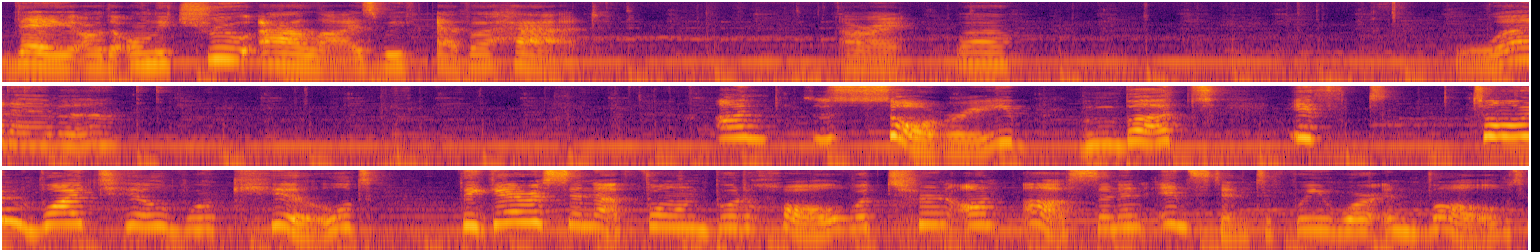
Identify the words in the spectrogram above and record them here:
They are the only true allies we've ever had. Alright, well, whatever. I'm sorry, but if Torn Whitehill were killed, the garrison at Thornwood Hall would turn on us in an instant if we were involved.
